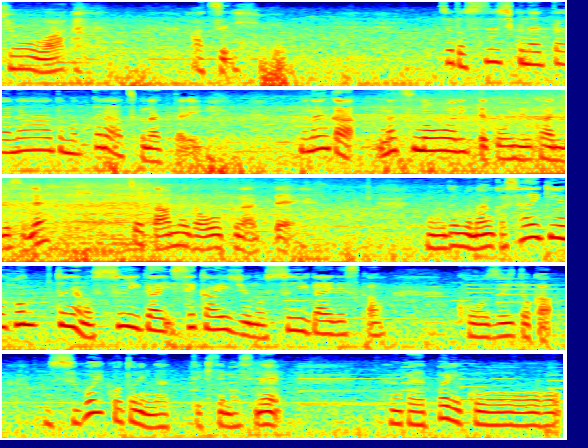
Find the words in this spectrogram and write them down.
今日は暑い。ちょっと涼しくなったかなと思ったら暑くなったり、なんか夏の終わりってこういう感じですね。ちょっと雨が多くなって。もうでもなんか最近本当にあの水害世界中の水害ですか？洪水とか。もうすごいことになってきてますね。なんかやっぱりこ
